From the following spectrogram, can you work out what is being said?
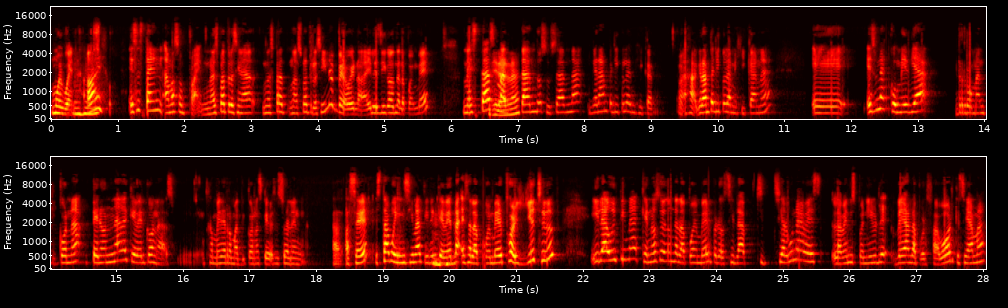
Muy buena. Ujú. Ay, esa está en Amazon Prime. No es patrocinada, no es, pa- no es patrocinio, pero bueno, ahí les digo dónde la pueden ver. Me estás Mírala. matando, Susana. Gran película mexicana. Ajá, gran película mexicana. Eh, es una comedia romanticona, pero nada que ver con las comedias romanticonas que a veces suelen hacer. Está buenísima, tienen que verla. Esa la pueden ver por YouTube. Y la última, que no sé dónde la pueden ver, pero si, la, si, si alguna vez la ven disponible, véanla por favor, que se llama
